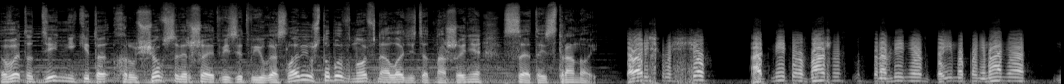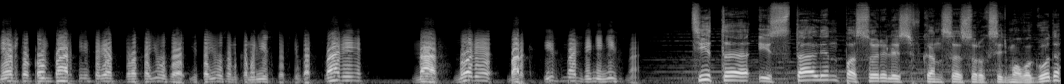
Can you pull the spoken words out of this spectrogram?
В этот день Никита Хрущев совершает визит в Югославию, чтобы вновь наладить отношения с этой страной. Товарищ Хрущев отметил важность установления взаимопонимания между Компартией Советского Союза и Союзом коммунистов Югославии на основе марксизма-ленинизма. Тита и Сталин поссорились в конце 1947 года.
